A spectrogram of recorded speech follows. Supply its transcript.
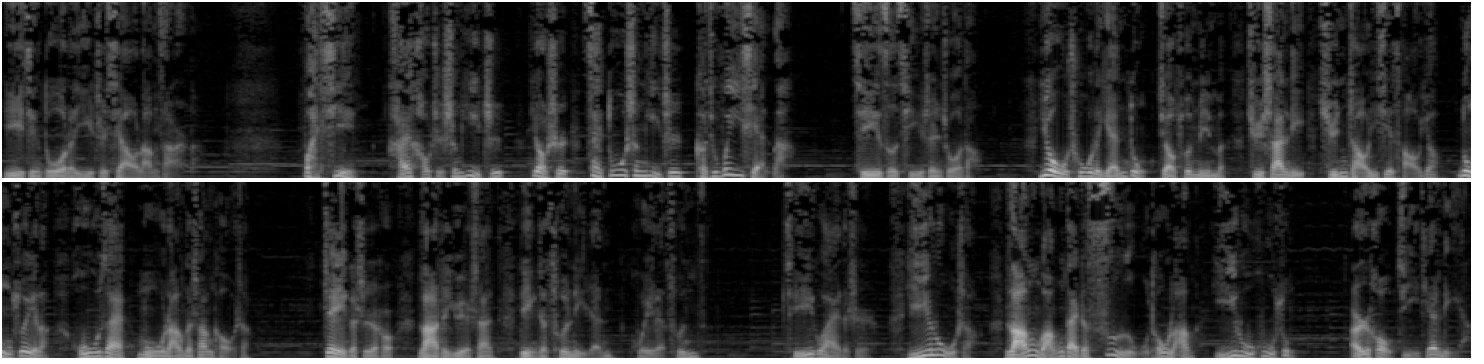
已经多了一只小狼崽了。万幸，还好只剩一只。要是再多生一只，可就危险了。妻子起身说道：“又出了岩洞，叫村民们去山里寻找一些草药，弄碎了糊在母狼的伤口上。”这个时候，拉着月山，领着村里人回了村子。奇怪的是，一路上。狼王带着四五头狼一路护送，而后几天里呀，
